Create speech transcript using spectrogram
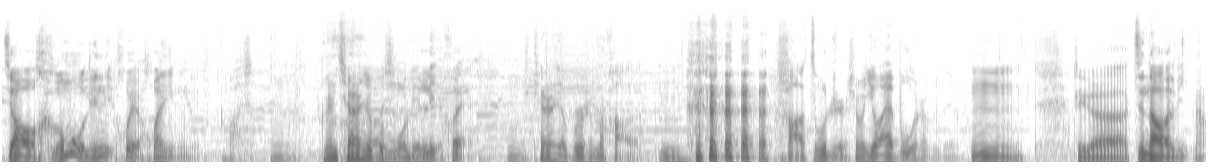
叫和睦邻里会欢迎您。人听着就不和睦，邻里会，嗯，听着就不是什么好的嗯，好组织。什么友爱部什么的，嗯，这个进到了里面，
